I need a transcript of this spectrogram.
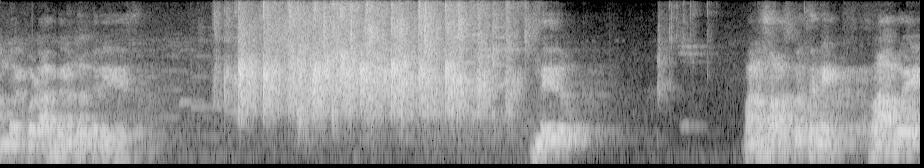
అందరికి కూడా అభినందనలు తెలియజేస్తున్నాను. మీరు మన సంస్కృతిని రాబోయే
